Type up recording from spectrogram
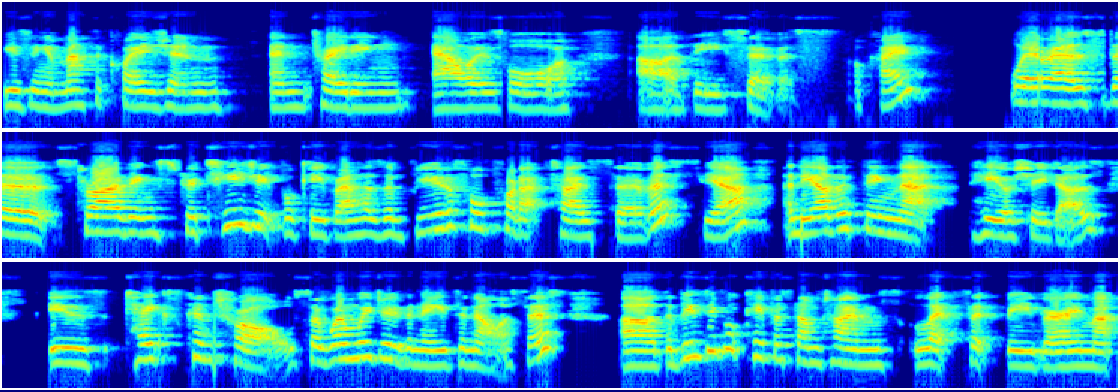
using a math equation and trading hours for uh, the service. Okay. Whereas the thriving strategic bookkeeper has a beautiful productized service, yeah. And the other thing that he or she does is takes control. So when we do the needs analysis, uh, the busy bookkeeper sometimes lets it be very much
